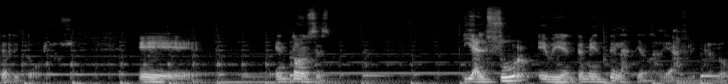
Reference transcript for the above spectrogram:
territorios. Eh, entonces, y al sur, evidentemente, las tierras de África. ¿no?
